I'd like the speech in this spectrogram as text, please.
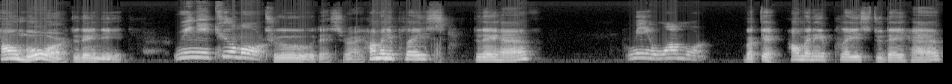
How more do they need? We need two more. Two. That's right. How many plates do they have? We need one more. 몇 개? How many plates do they have?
